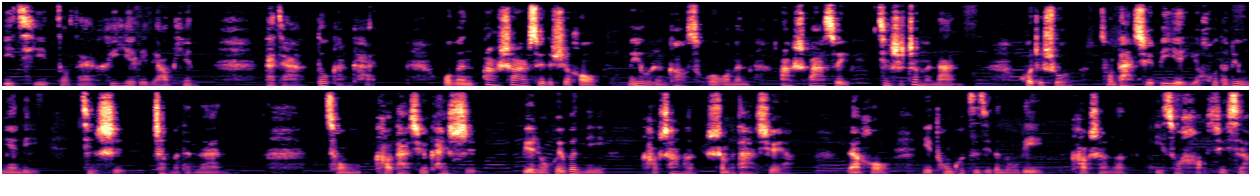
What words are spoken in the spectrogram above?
一起走在黑夜里聊天，大家都感慨：我们二十二岁的时候，没有人告诉过我们二十八岁竟是这么难，或者说，从大学毕业以后的六年里，竟是这么的难。从考大学开始，别人会问你考上了什么大学呀？然后你通过自己的努力考上了一所好学校，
